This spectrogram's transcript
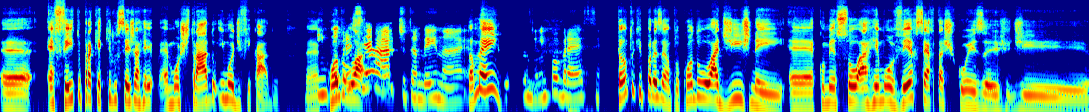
é, é feito para que aquilo seja re, é mostrado e modificado. Né? Empobrece quando a arte também, né? Também. também empobrece. Tanto que, por exemplo, quando a Disney é, começou a remover certas coisas de,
